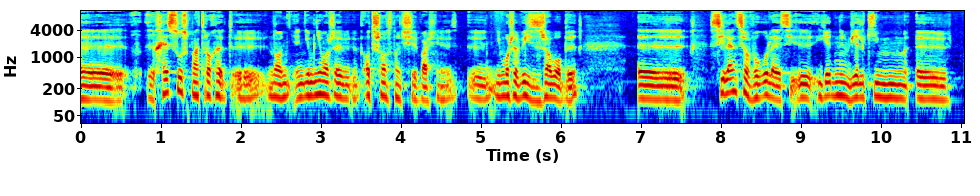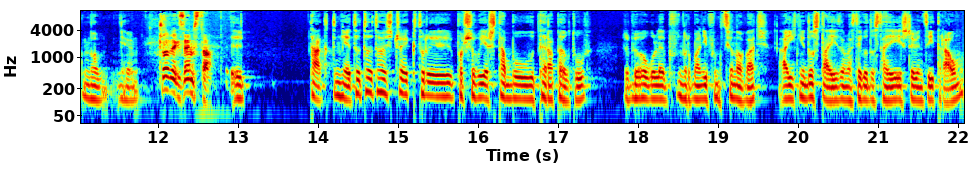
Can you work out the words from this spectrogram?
E, Jesus ma trochę, e, no, nie, nie może otrząsnąć się właśnie, e, nie może wyjść z żałoby. Silencio w ogóle jest jednym wielkim, no nie wiem. Człowiek zemsta. Tak, nie, to, to, to jest człowiek, który potrzebuje sztabu terapeutów, żeby w ogóle normalnie funkcjonować, a ich nie dostaje, zamiast tego dostaje jeszcze więcej traum.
